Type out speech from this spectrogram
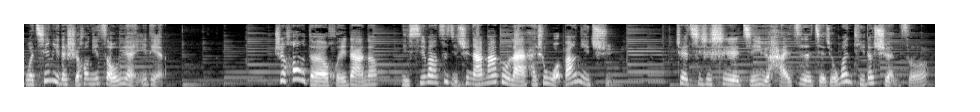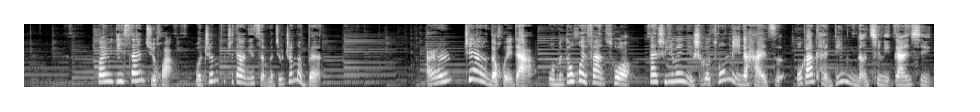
我清理的时候你走远一点。之后的回答呢？你希望自己去拿抹布来，还是我帮你取？这其实是给予孩子解决问题的选择。关于第三句话，我真不知道你怎么就这么笨。而这样的回答，我们都会犯错，但是因为你是个聪明的孩子，我敢肯定你能清理干净。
